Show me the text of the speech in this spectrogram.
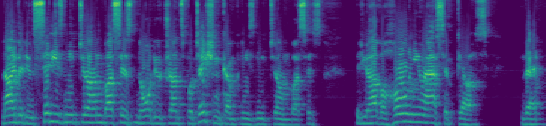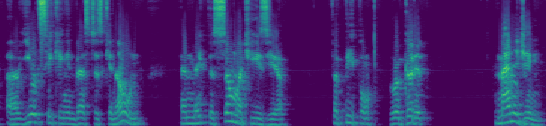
neither do cities need to own buses nor do transportation companies need to own buses. But you have a whole new asset class that uh, yield seeking investors can own and make this so much easier for people who are good at managing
